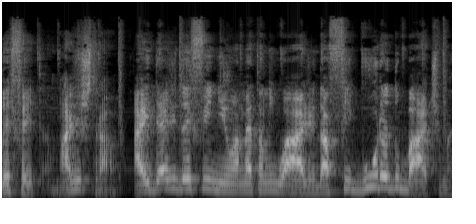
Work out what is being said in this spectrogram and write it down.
Perfeita, magistral. A ideia de definir uma metalinguagem da figura do Batman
